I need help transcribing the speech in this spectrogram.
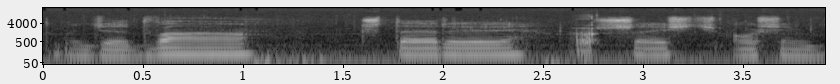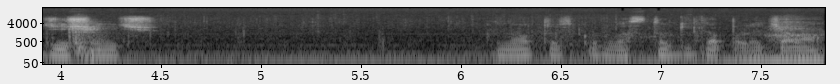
To będzie 2, 4, 6, 8, 10. No to jest kurwa 100 giga poleciało.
